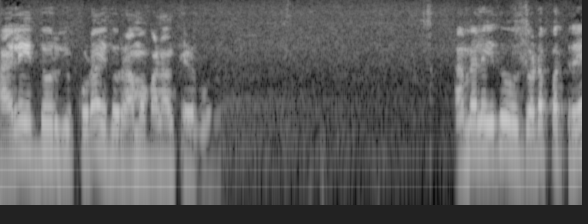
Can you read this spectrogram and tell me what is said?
ಕಾಯಿಲೆ ಇದ್ದವ್ರಿಗೂ ಕೂಡ ಇದು ರಾಮಬಾಣ ಅಂತ ಹೇಳ್ಬೋದು. ಆಮೇಲೆ ಇದು ದೊಡ್ಡಪತ್ರೆ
